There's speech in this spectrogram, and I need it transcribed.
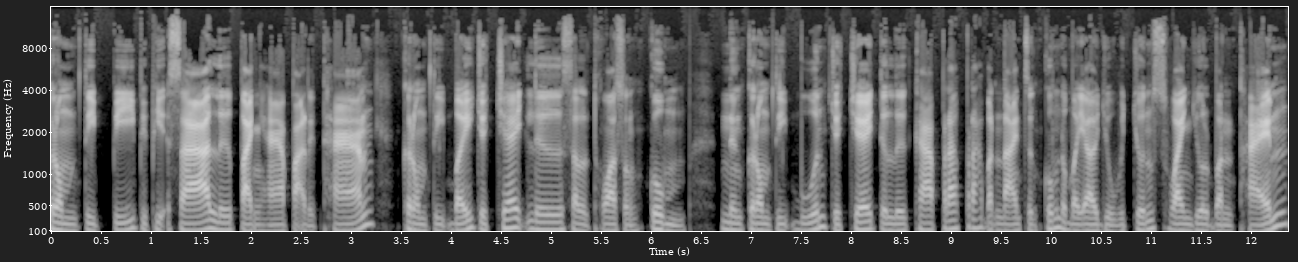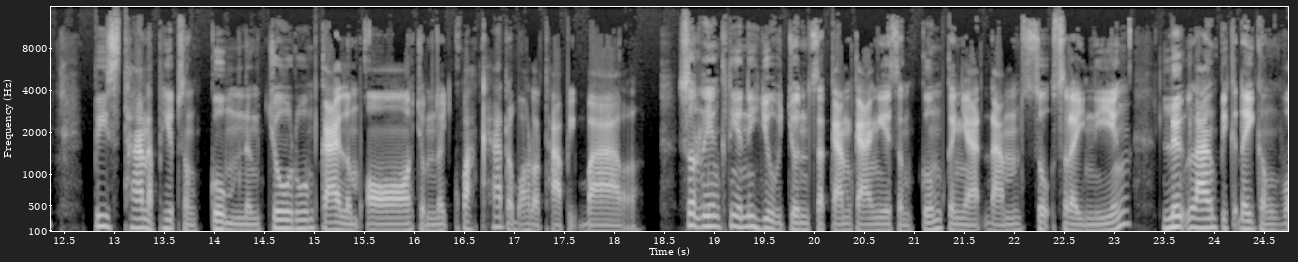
ក្រុមទី2ពិភាក្សាលើបញ្ហាបរិស្ថានក្រុមទី3ជជែកលើសិលធម៌សង្គមនិងក្រុមទី4ជជែកទៅលើការប្រាស្រ័យបណ្ដាញសង្គមដើម្បីឲ្យយុវជនស្វែងយល់បន្ថែមពីស្ថានភាពសង្គមនិងចូលរួមកែលម្អចំណុចខ្វះខាតរបស់រដ្ឋាភិបាល ស្រដៀងគ្នានេះយុវជនសកម្មការងារសង្គមកញ្ញាដាំសុស្រីនាង លើកឡើងពីក្តីកង្វ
